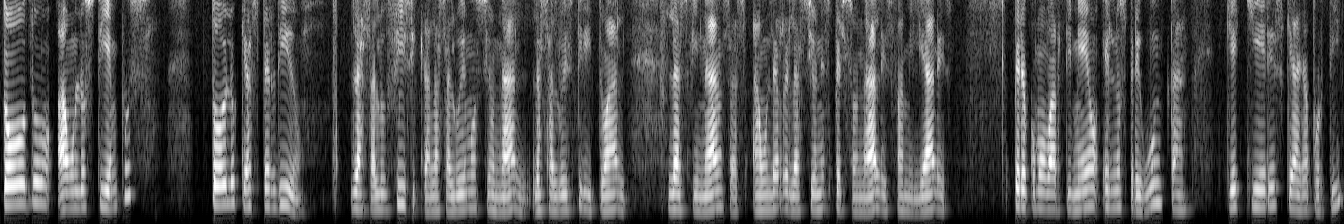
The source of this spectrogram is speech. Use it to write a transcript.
todo, aún los tiempos, todo lo que has perdido, la salud física, la salud emocional, la salud espiritual, las finanzas, aún las relaciones personales, familiares. Pero como Bartimeo, Él nos pregunta, ¿qué quieres que haga por ti?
